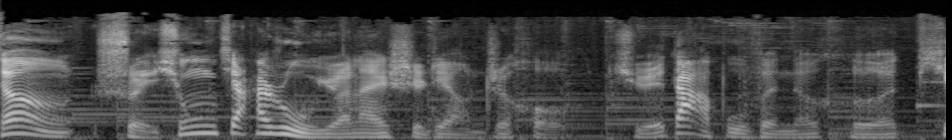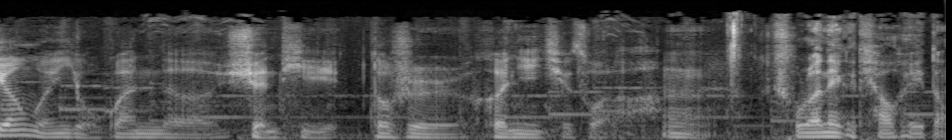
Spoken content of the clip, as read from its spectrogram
像水兄加入原来是这样之后，绝大部分的和天文有关的选题都是和你一起做了啊。嗯，除了那个跳黑洞，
